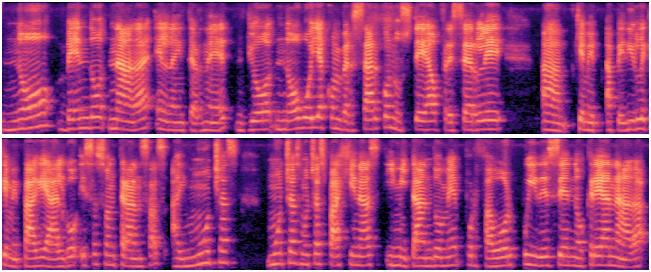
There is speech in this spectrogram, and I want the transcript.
no vendo nada en la internet, yo no voy a conversar con usted a ofrecerle a, que me, a pedirle que me pague algo. Esas son tranzas. Hay muchas, muchas, muchas páginas imitándome. Por favor, cuídese, no crea nada.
